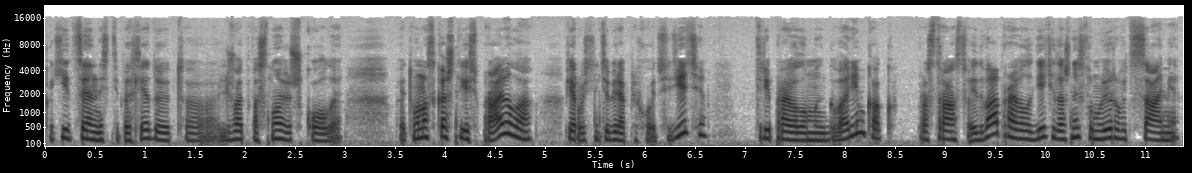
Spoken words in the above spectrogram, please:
какие ценности преследуют, э, лежат в основе школы. Поэтому у нас, конечно, есть правила. 1 сентября приходят все дети. Три правила мы говорим, как пространство, и два правила дети должны сформулировать сами.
